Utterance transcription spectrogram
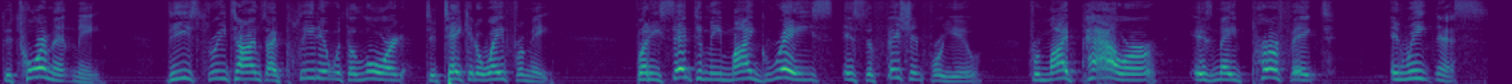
to torment me. These three times I pleaded with the Lord to take it away from me. But he said to me, My grace is sufficient for you, for my power is made perfect in weakness.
